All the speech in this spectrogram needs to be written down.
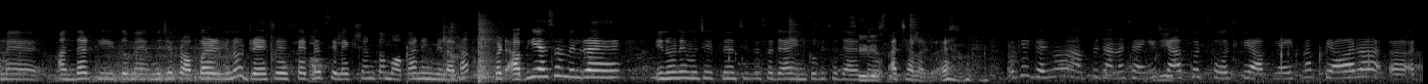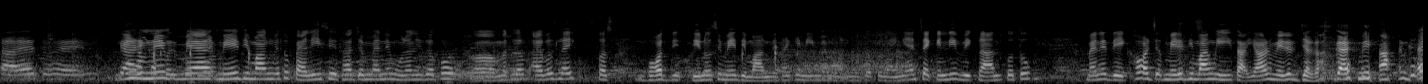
मैं अंदर थी तो मैं मुझे प्रॉपर यू नो ड्रेस व्रेस का इतना सिलेक्शन का मौका नहीं मिला था। बट अभी ऐसा मिल रहा है इन्होंने मुझे इतने अच्छे से सजाया इनको भी सजाया तो अच्छा लग रहा है। ओके गरिमा मैं आपसे जानना चाहेंगे क्या कुछ सोच के आपने इतना प्यारा अटायर जो है नहीं प्यारे हमने मैं मेरे दिमाग में तो पहले ही से था जब मैंने मोनालिसा को अ, मतलब आई वाज लाइक फ़र्स्ट बहुत दिनों से मेरे दिमाग में था कि नहीं मैं मोनालिसा को लाएँगे। एंड सेकेंडली विक्रांत को तो मैंने देखा और जब मेरे दिमाग में यही था यार मेरे जगह का बिहार का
